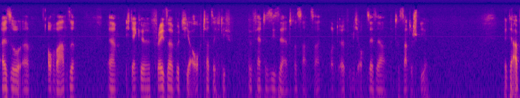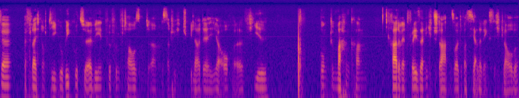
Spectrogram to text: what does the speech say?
Also ähm, auch Wahnsinn. Ähm, ich denke, Fraser wird hier auch tatsächlich für Fantasy sehr interessant sein und äh, für mich auch ein sehr, sehr interessantes Spiel. In der Abwehr vielleicht noch die Gorico zu erwähnen für 5000 ähm, ist natürlich ein Spieler, der hier auch äh, viel Punkte machen kann. Gerade wenn Fraser nicht starten sollte, was ich allerdings nicht glaube.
